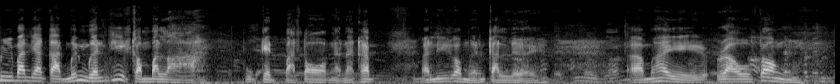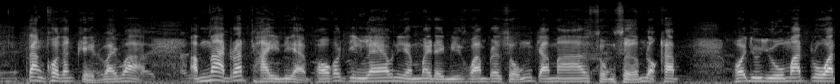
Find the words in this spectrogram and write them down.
มีบรรยากาศเหมือนเหมือนที่กัมบาลา ภูเก็ตป่าตองอะนะครับ อันนี้ก็เหมือนกันเลยทำให้เราต้องตั้งข้อสังเกตไว้ว่าอำนาจรัฐไทยเนี่ยพอก็จริงแล้วเนี่ยไม่ได้มีความประสงค์จะมาส่งเสริมหรอกครับ พออยู่ๆมาตรวจ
